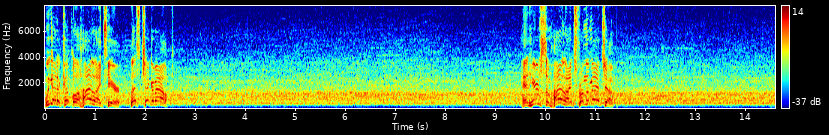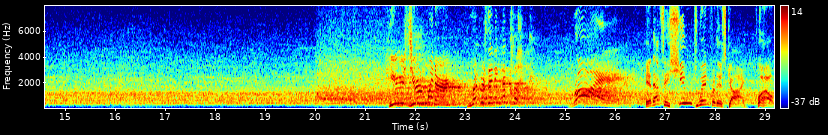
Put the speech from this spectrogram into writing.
We got a couple of highlights here. Let's check them out. And here's some highlights from the matchup. Here's your winner, representing the Qlik, Roy. And that's a huge win for this guy. Wow,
